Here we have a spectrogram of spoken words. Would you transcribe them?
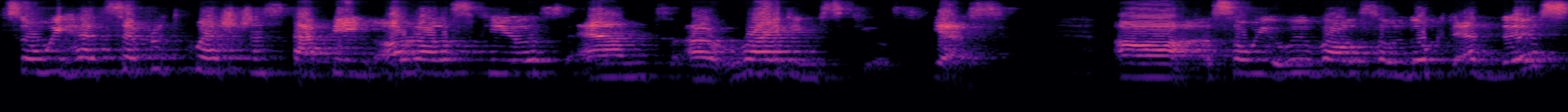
So we had separate questions tapping oral skills and uh, writing skills, yes. Uh, so we, we've also looked at this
